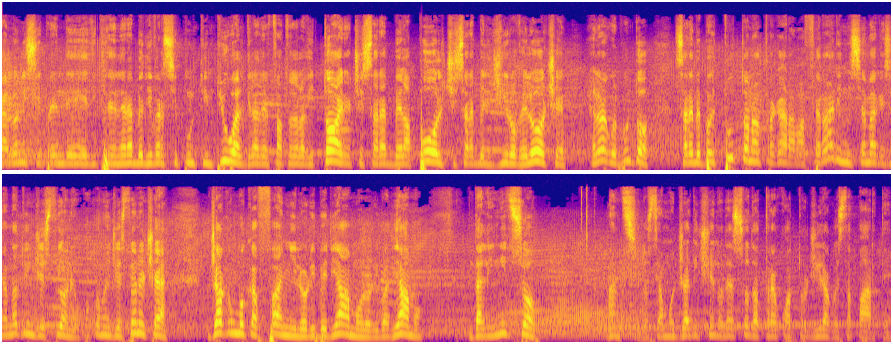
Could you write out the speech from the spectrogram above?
Galloni si prende, prenderebbe diversi punti in più al di là del fatto della vittoria, ci sarebbe la pole, ci sarebbe il giro veloce. E allora a quel punto sarebbe poi tutta un'altra gara, ma Ferrari mi sembra che sia andato in gestione, un po' come in gestione c'è Giacomo Caffagni, lo rivediamo, lo ribadiamo, dall'inizio. Anzi lo stiamo già dicendo adesso da 3 o 4 giri a questa parte,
